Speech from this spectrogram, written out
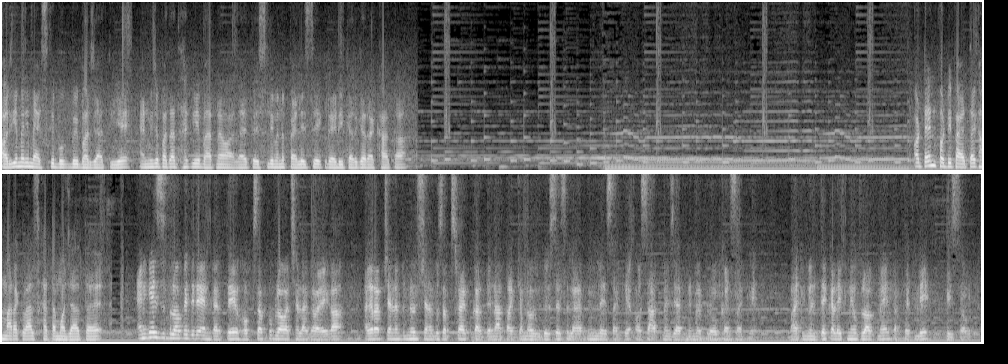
और ये मेरी मैथ्स की बुक भी भर जाती है एंड मुझे पता था कि ये भरने वाला है तो इसलिए मैंने पहले से एक रेडी करके रखा था। और 10:45 तक हमारा क्लास खत्म हो जाता है। एंड गाइस इस ब्लॉग के धीरे एंड करते हैं। होप सबको ब्लॉग अच्छा लगा होगा। अगर आप चैनल पर न्यू चैनल को सब्सक्राइब कर देना, ताकि हम लोग एक दूसरे से लर्निंग ले सके और साथ में जर्नी में ग्रो कर सके। बाकी मिलते कल एक न्यू ब्लॉग में। तब तक के लिए पीस आउट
